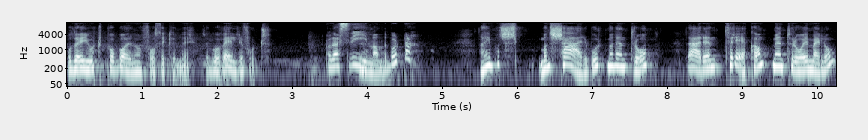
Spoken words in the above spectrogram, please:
Og det er gjort på bare noen få sekunder. Det går veldig fort. Og da svimer man det bort, da? Nei, man, man, skjærer bort med den tråden. Det er en trekant med en tråd imellom.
